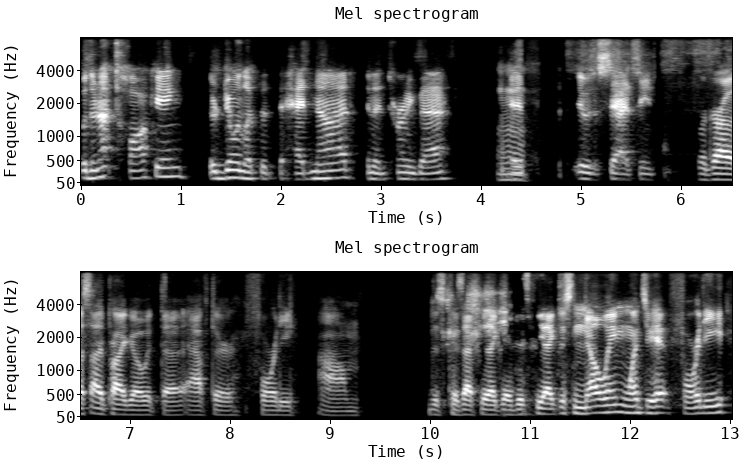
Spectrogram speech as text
but they're not talking. They're doing like the, the head nod and then turning back. Mhm. It was a sad scene. Regardless, I'd probably go with the after 40. Um, just because I feel like it'd just be like just knowing once you hit 40,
